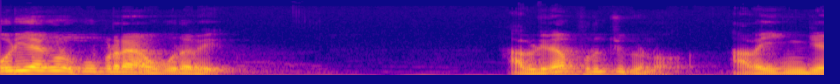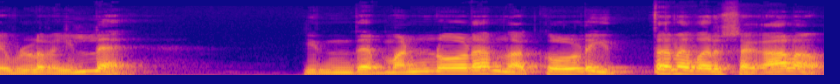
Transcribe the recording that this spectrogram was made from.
ஓடியாங்கன்னு கூப்பிட்றேன் ஊரவே அப்படின்னா புரிஞ்சுக்கணும். அவன் இங்கே உள்ளவன் இல்லை. இந்த மண்ணோட மக்களோட இத்தனை வருஷ காலம்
